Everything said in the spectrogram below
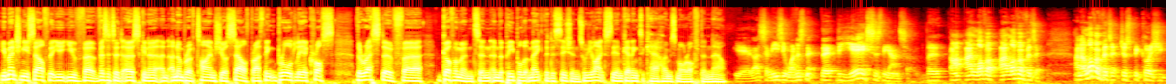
you mentioned yourself that you, have uh, visited Erskine a, a, number of times yourself, but I think broadly across the rest of uh, government and, and the people that make the decisions, would you like to see them getting to care homes more often now? Yeah, that's an easy one, isn't it? The, the yes is the answer. The, I, I love a I love a visit, and I love a visit just because you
